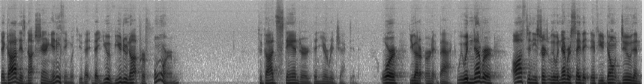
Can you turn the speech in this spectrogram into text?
that God is not sharing anything with you, that, that you, if you do not perform to God's standard, then you're rejected. Or you got to earn it back. We would never, often these churches, we would never say that if you don't do, then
